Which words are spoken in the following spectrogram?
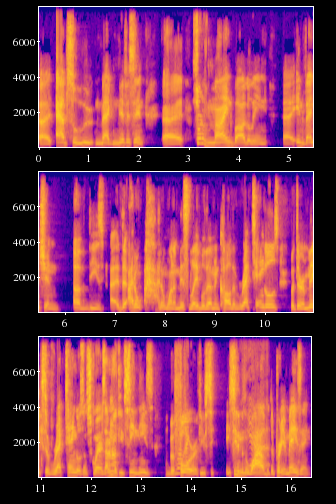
uh, absolute magnificent, uh, sort of mind-boggling uh, invention of these. Uh, I don't, I don't want to mislabel them and call them rectangles, but they're a mix of rectangles and squares. I don't know if you've seen these before, well, I, if you've see, you see them in the yeah. wild, but they're pretty amazing.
